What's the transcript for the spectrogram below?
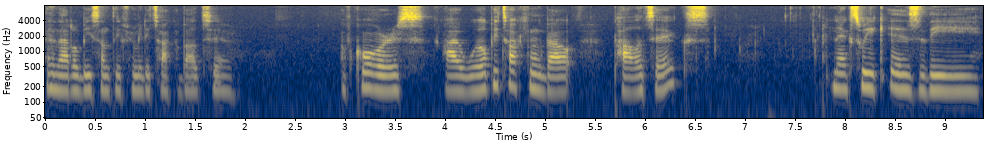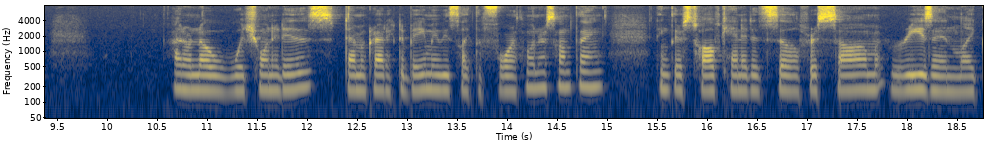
and that'll be something for me to talk about too. Of course, I will be talking about politics. Next week is the I don't know which one it is, Democratic debate. Maybe it's like the fourth one or something. I think there's 12 candidates still for some reason. Like,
